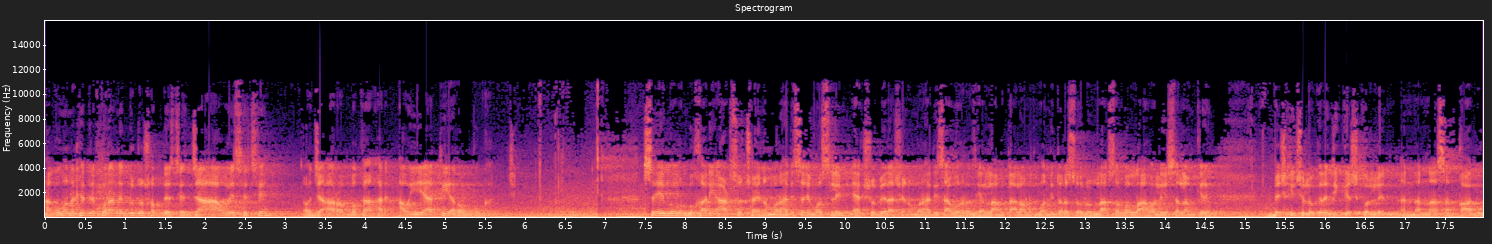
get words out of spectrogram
আগমনের ক্ষেত্রে কোরআনের দুটো শব্দ এসেছে, যা আও এসেছে যা আরব্বকা আর আউয়াতি আরব্বকা। সেই বুখারি আটশো ছয় নম্বর মুসলিম একশো বিরাশি নম্বর রসুল্লাহ সাল্লাহ আলি সাল্লামকে বেশ কিছু লোকেরা জিজ্ঞেস করলেন আন্নাসা কালু।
